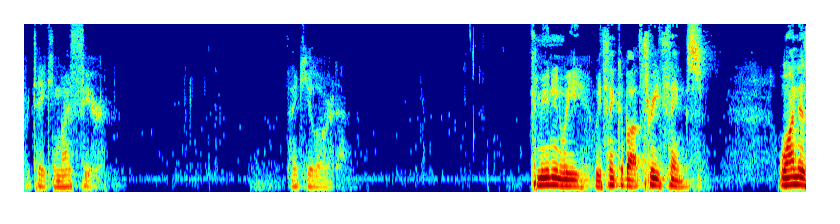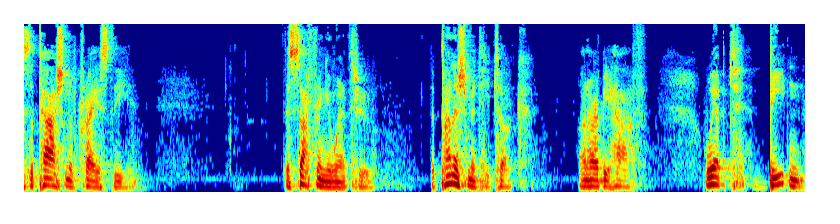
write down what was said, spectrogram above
for taking my fear. Thank you, Lord. Communion, we, we think about three things. One is the passion of Christ, the, the suffering he went through, the punishment he took on our behalf, whipped, beaten,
